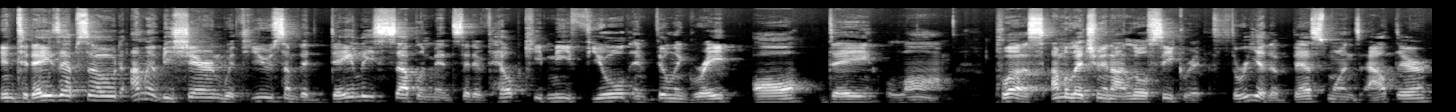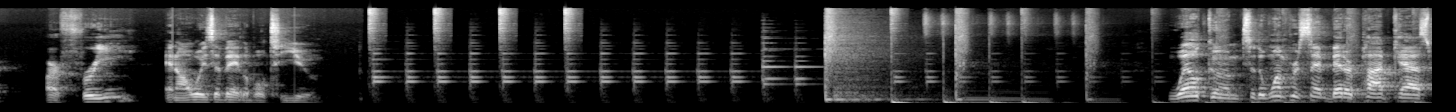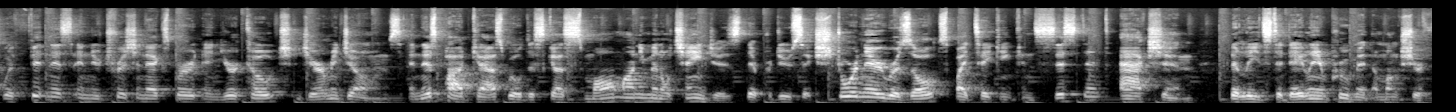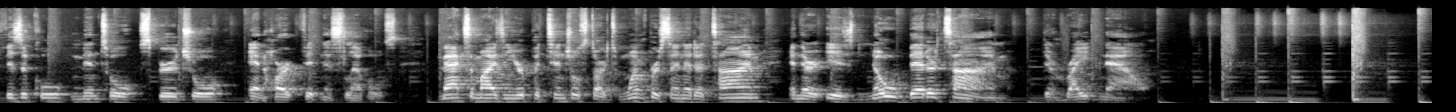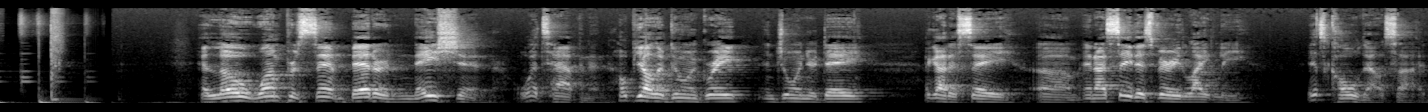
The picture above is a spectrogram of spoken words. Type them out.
In today's episode, I'm going to be sharing with you some of the daily supplements that have helped keep me fueled and feeling great all day long. Plus, I'm going to let you in on a little secret. Three of the best ones out there are free and always available to you. Welcome to the 1% Better podcast with fitness and nutrition expert and your coach, Jeremy Jones. In this podcast, we'll discuss small monumental changes that produce extraordinary results by taking consistent action that leads to daily improvement amongst your physical, mental, spiritual, and heart fitness levels. Maximizing your potential starts 1% at a time, and there is no better time than right now. Hello, 1% Better Nation. What's happening? Hope y'all are doing great, enjoying your day. I gotta say, um, and I say this very lightly, it's cold outside.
